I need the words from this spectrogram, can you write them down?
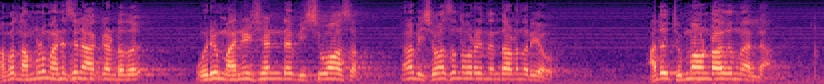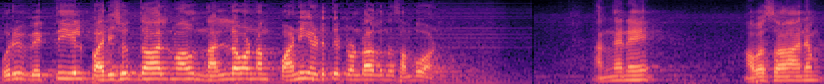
അപ്പൊ നമ്മൾ മനസ്സിലാക്കേണ്ടത് ഒരു മനുഷ്യന്റെ വിശ്വാസം. ആ വിശ്വാസം എന്ന് പറയുന്നത് എന്താണെന്നറിയോ? അത് ചുമ്മാ ഉണ്ടാകുന്നതല്ല. ഒരു വ്യക്തിയിൽ പരിശുദ്ധാത്മാവ് നല്ലവണ്ണം പണിയെടുത്തിട്ടുണ്ടാകുന്ന സംഭവമാണ്. അങ്ങനെ അവസാനം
